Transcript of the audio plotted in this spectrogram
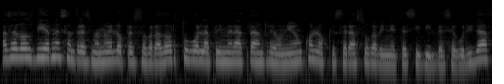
Hace dos viernes, Andrés Manuel López Obrador tuvo la primera gran reunión con lo que será su Gabinete Civil de Seguridad,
